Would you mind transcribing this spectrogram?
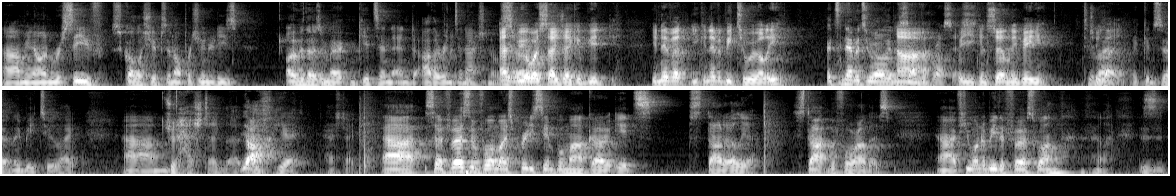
Um, you know, and receive scholarships and opportunities over those American kids and, and other internationals. As we always say, Jacob, you, you never you can never be too early. it's never too early to start the process. but you can certainly be too, late. It can certainly be too late. Um, Should hashtag that. Oh yeah, hashtag. Uh, so first and foremost, pretty simple, Marco. It's start earlier, start before others. Uh, if you want to be the first one, this is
